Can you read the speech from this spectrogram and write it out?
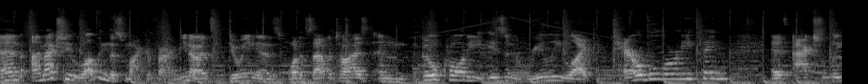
And I'm actually loving this microphone. You know, it's doing as what it's advertised and the build quality isn't really like terrible or anything. It's actually,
